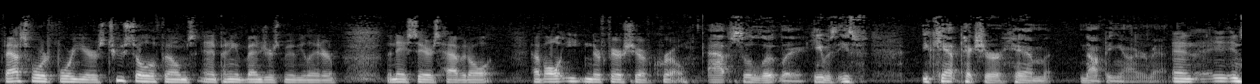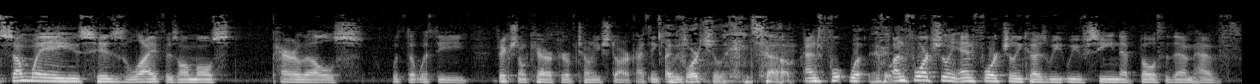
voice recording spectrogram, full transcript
Fast forward four years, two solo films, and a pending Avengers movie later. The naysayers have it all, have all eaten their fair share of crow. Absolutely. He was, he's, you can't picture him not being Iron Man. And in some ways, his life is almost parallels with the with the fictional character of Tony Stark. I think he was, Unfortunately, so. and for, unfortunately and fortunately, because we we've seen that both of them have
